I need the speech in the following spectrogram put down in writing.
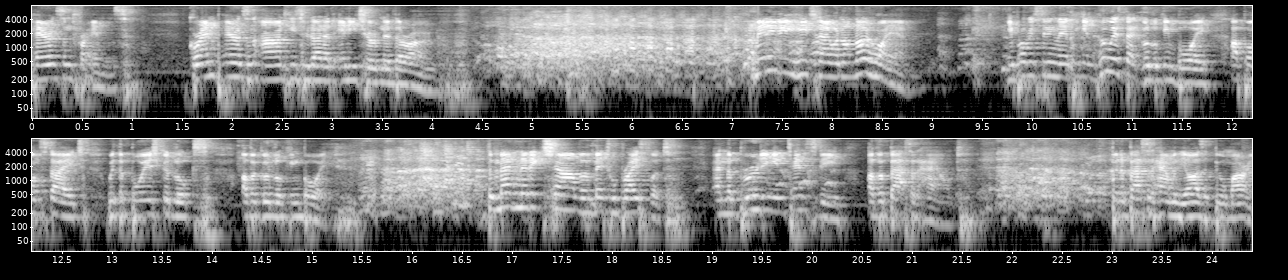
parents and friends, grandparents and aunties who don't have any children of their own. Many of you here today will not know who I am. You're probably sitting there thinking, who is that good looking boy up on stage with the boyish good looks of a good looking boy? the magnetic charm of a metal bracelet and the brooding intensity of a basset hound. but a basset hound with the eyes of Bill Murray.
